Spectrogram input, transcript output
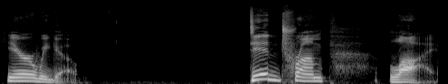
Here we go. Did Trump lie?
